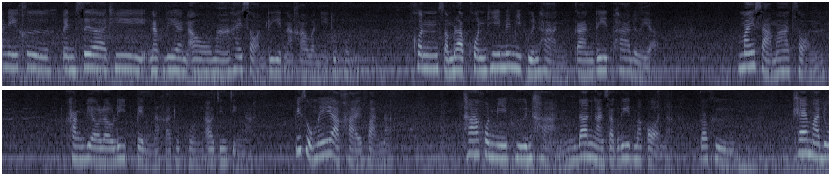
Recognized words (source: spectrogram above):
อันนี้คือเป็นเสื้อที่นักเรียนเอามาให้สอนรีดนะคะ วันนี้ทุกคน คนสำหรับคนที่ไม่มีพื้นฐานการรีดผ้าเลยอะ่ะไม่สามารถสอนครั้งเดียวแล้วรีดเป็นนะคะ ทุกคนเอาจริง ๆ นะ พี่สุไม่อยากขายฝันอะถ้าคนมีพื้นฐานด้านงานซักรีดมาก่อนอะก็คือ แค่มาดู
